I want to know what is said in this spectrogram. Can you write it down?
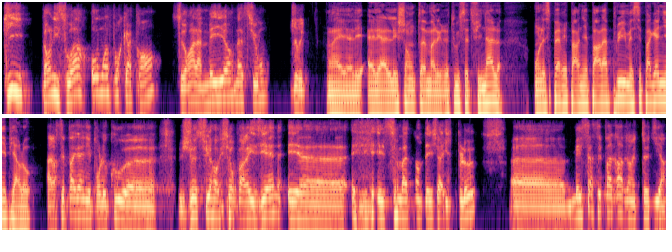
qui, dans l'histoire, au moins pour quatre ans, sera la meilleure nation du rugby. Ouais, elle est, elle est alléchante malgré tout cette finale. On l'espère épargnée par la pluie, mais c'est pas gagné, Pierre-Lot. Alors c'est pas gagné pour le coup. Euh, je suis en région parisienne et, euh, et, ce matin déjà il pleut, euh, mais ça c'est pas grave, j'ai envie de te dire.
